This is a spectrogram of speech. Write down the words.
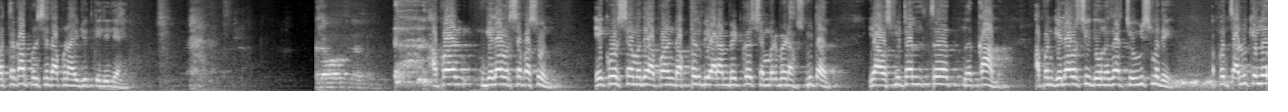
पत्रकार परिषद आपण आयोजित केलेली आहे. आपण गेल्या वर्षापासून एक वर्षामध्ये आपण डॉक्टर बी आर आंबेडकर शंभर बेड हॉस्पिटल या हॉस्पिटलचं काम आपण गेल्या वर्षी दोन हजार चोवीसमध्ये आपण चालू केलं.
